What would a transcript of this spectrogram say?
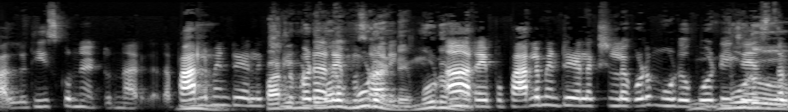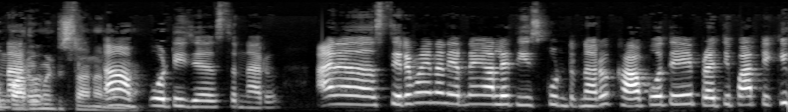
వాళ్ళు తీసుకున్నట్టున్నారు కదా పార్లమెంటరీ ఎలక్షన్ కూడా రేపు. రేపు పార్లమెంటరీ ఎలక్షన్లో కూడా మూడు పోటీ చేస్తున్నారు. పోటీ చేస్తున్నారు ఆయన స్థిరమైన నిర్ణయాలే తీసుకుంటున్నారు కాకపోతే ప్రతి పార్టీకి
